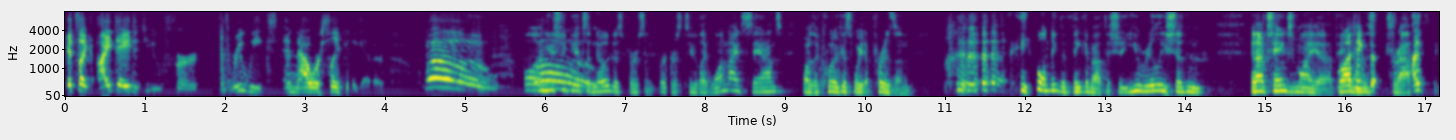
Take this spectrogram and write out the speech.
It's like I dated you for three weeks and now we're sleeping together. Whoa! Well, and you should get to know this person first too. Like one night stands are the quickest way to prison. People need to think about this shit. You really shouldn't. And I've changed my uh, opinion Well, I on think this the- drastically.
